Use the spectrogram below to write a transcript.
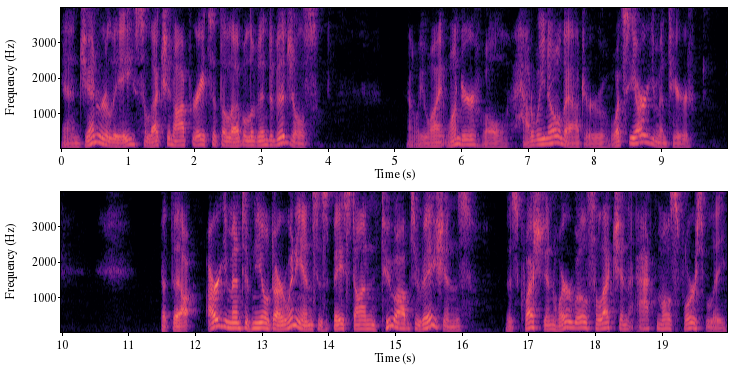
and generally selection operates at the level of individuals. Now we might wonder, well, how do we know that? Or what's the argument here? But the argument of neo Darwinians is based on two observations. This question where will selection act most forcefully?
